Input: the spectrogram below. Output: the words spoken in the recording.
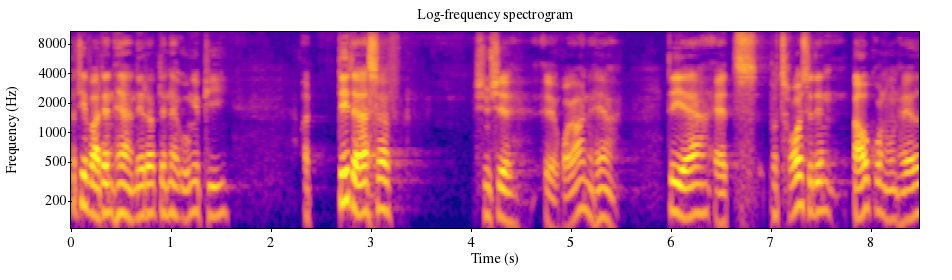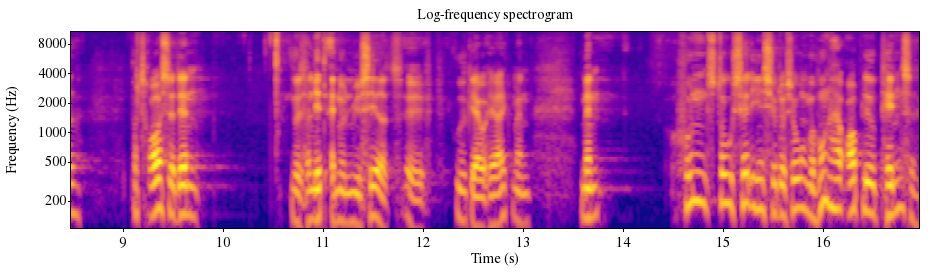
og det var den her, netop den her unge pige. Og det, der er så, synes jeg, øh, rørende her, det er, at på trods af den baggrund, hun havde, på trods af den, nu er sådan lidt anonymiseret øh, udgave her, ikke? Men, men hun stod selv i en situation, hvor hun havde oplevet pense,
